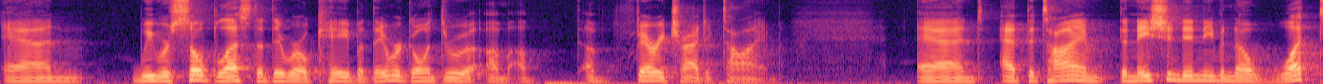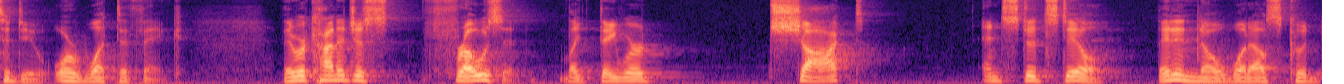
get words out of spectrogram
and we were so blessed that they were okay, but they were going through a, a, a very tragic time. And at the time, the nation didn't even know what to do or what to think. They were kind of just frozen. Like they were shocked and stood still. They didn't know what else could,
